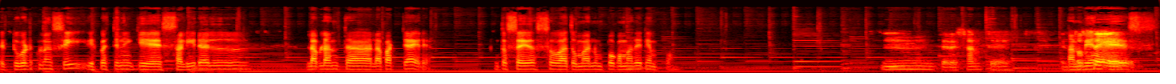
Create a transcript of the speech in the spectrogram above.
el tubérculo en sí, y después tiene que salir el, la planta, la parte aérea. Entonces eso va a tomar un poco más de tiempo. Mm, interesante. también es...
